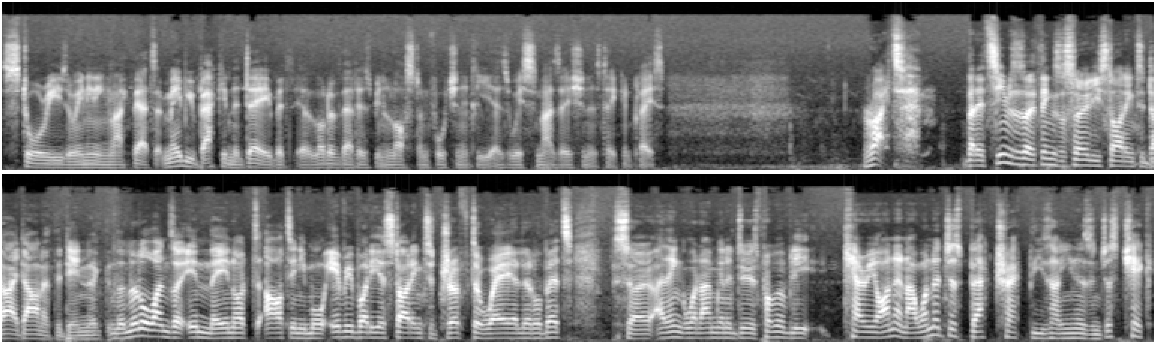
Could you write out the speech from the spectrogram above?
stories or anything like that. So maybe back in the day, but a lot of that has been lost, unfortunately, as westernization has taken place. Right but it seems as though things are slowly starting to die down at the den. The, the, little ones are in there, not out anymore. Everybody is starting to drift away a little bit. So I think what I'm going to do is probably carry on, and I want to just backtrack these hyenas and just check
